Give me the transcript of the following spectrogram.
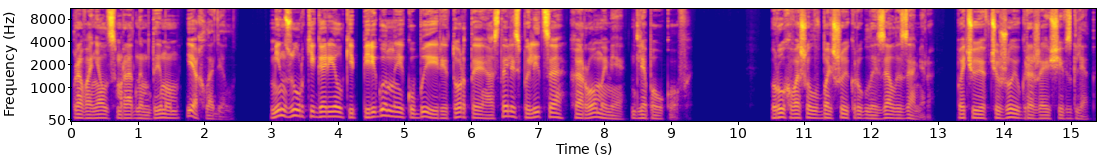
провонял смрадным дымом и охладел. Минзурки, горелки, перегонные кубы и реторты остались пылиться хоромами для пауков. Рух вошел в большой круглый зал и замер, почуяв чужой угрожающий взгляд.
